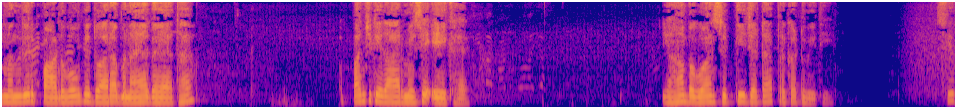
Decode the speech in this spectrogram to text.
मंदिर पांडवों के द्वारा बनाया गया था। पंच केदार में से एक है। यहाँ भगवान शिव की जटा प्रकट हुई थी। शिव,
